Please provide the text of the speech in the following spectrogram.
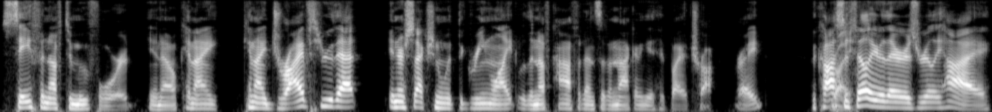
safe enough to move forward? You know, can I can I drive through that intersection with the green light with enough confidence that I'm not going to get hit by a truck? Right. The cost of failure there is really high,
